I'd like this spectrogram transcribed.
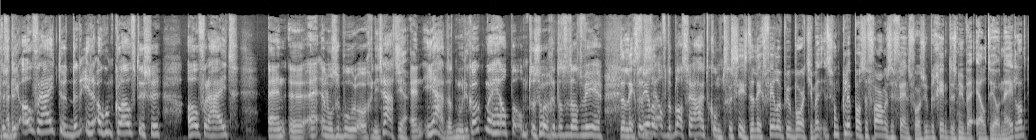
Dus die overheid, er is ook een kloof tussen overheid en, uh, en onze boerenorganisatie. Ja. En ja, dat moet ik ook mee helpen om te zorgen dat dat weer er ligt dezelfde bladzij uitkomt. Precies, er ligt veel op uw bordje. Maar zo'n club als de Farmers Defence Force, u begint dus nu bij LTO Nederland.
